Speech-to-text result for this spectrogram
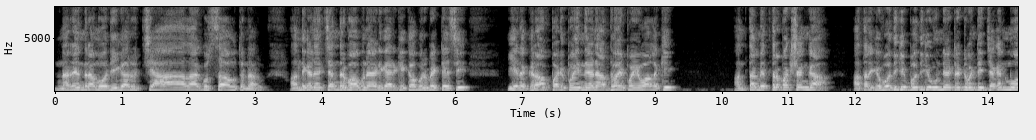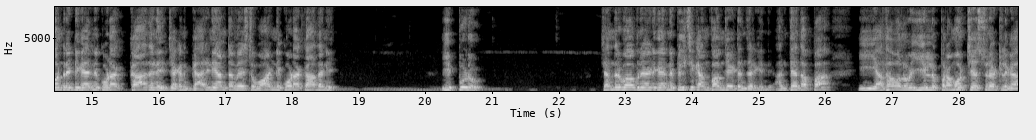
నరేంద్ర మోదీ గారు చాలా గుస్సా అవుతున్నారు. అందుకనే చంద్రబాబు నాయుడు గారికి కబురు పెట్టేసి ఈయన గ్రాఫ్ పడిపోయింది అని అర్థమైపోయే వాళ్ళకి అంత మిత్రపక్షంగా అతనికి ఒదిగి బొదిగి ఉండేటటువంటి జగన్మోహన్ రెడ్డి గారిని కూడా కాదని జగన్ గారిని అంట వేస్ట్ వాడిని కూడా కాదని. ఇప్పుడు చంద్రబాబు నాయుడు గారిని పిలిచి కన్ఫర్మ్ చేయటం జరిగింది. అంతే తప్ప ఈ యధవలు వీళ్ళు ప్రమోట్ చేస్తున్నట్లుగా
